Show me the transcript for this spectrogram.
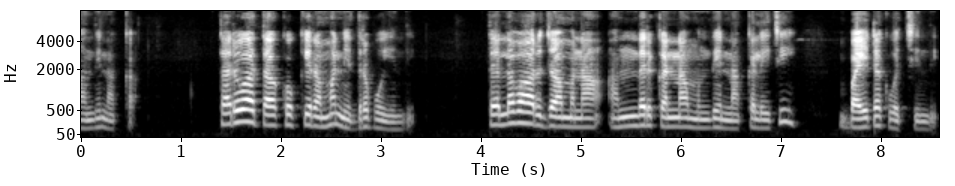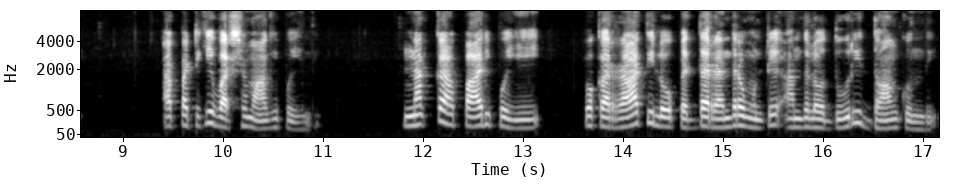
అంది నక్క. తరువాత కొక్కిరమ్మ నిద్రపోయింది. తెల్లవారుజామున అందరికన్నా ముందే నక్క లేచి బయటకు వచ్చింది. అప్పటికి వర్షం ఆగిపోయింది. నక్క పారిపోయి ఒక రాతిలో పెద్ద రంధ్రం ఉంటే అందులో దూరి దాంకుంది.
